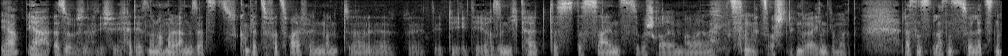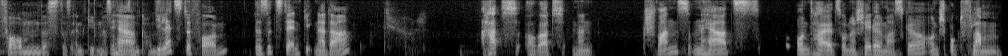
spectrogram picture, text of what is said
ja? Ja, also ich hätte jetzt nur noch mal angesetzt, komplett zu verzweifeln und äh, die, die, Irrsinnigkeit des, des Seins zu beschreiben, aber jetzt haben wir es auch schon hinreichend gemacht. Lass uns, lass uns zur letzten Form des, des Endgegners Ja, kommen. die letzte Form, da sitzt der Endgegner da, hat, oh Gott, einen Schwanz, ein Herz und halt so eine Schädelmaske und spuckt Flammen.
